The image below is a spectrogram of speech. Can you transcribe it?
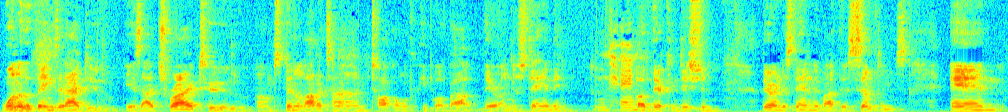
One of the things that I do is I try to um, spend a lot of time talking with people about their understanding Okay. of their condition, their understanding about their symptoms, and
